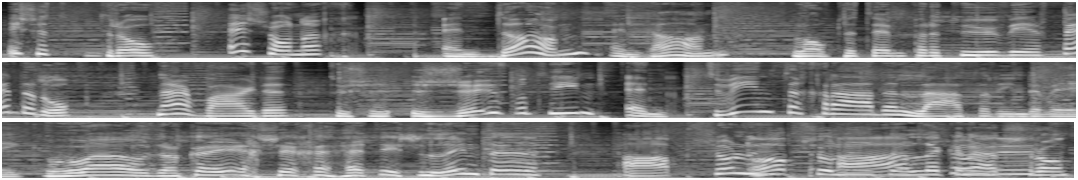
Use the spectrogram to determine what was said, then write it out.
is het droog en zonnig. En dan, en dan loopt de temperatuur weer verder op naar waarde tussen 17 en 20 graden later in de week. Wauw, dan kan je echt zeggen het is lente. Absoluut. Absoluut. Lekker naar het strand,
